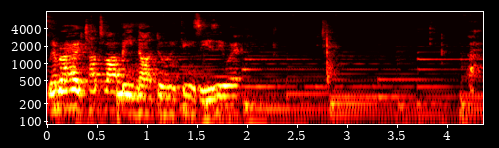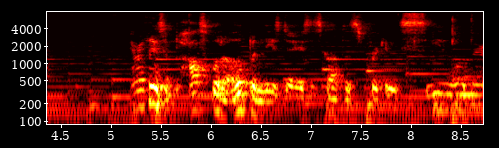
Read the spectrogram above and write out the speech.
Remember how he talked about me not doing things the easy way? Everything's impossible to open these days. It's got this freaking seal on there.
